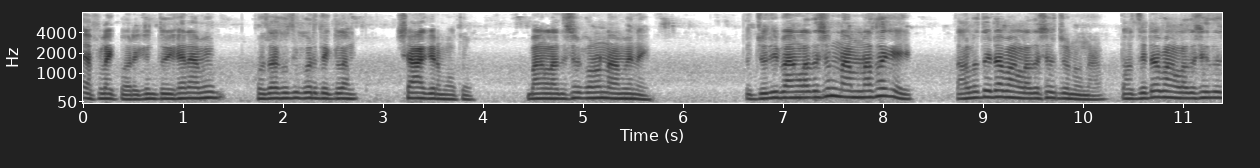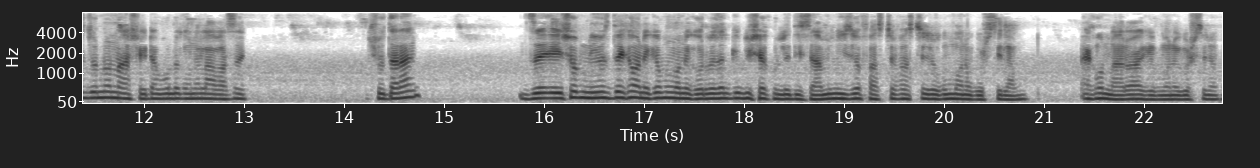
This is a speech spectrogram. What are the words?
অ্যাপ্লাই করে। কিন্তু এখানে আমি খোঁজাখুঁজি করে দেখলাম, সে আগের মতো। বাংলাদেশের কোনো নামে নেই। তো যদি বাংলাদেশের নাম না থাকে, তাহলে তো এটা বাংলাদেশের জন্য না। তা যেটা বাংলাদেশিদের জন্য না, সেটা বলে কোনো লাভ আছে? সুতরাং যে এইসব নিউজ দেখে অনেকে মনে করবে যেন কি বিষয় খুলে দিছে। আমি নিজেও ফার্স্টে ফার্স্টে এরকম মনে করছিলাম। এখন না আরও আগে মনে করছিলাম।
